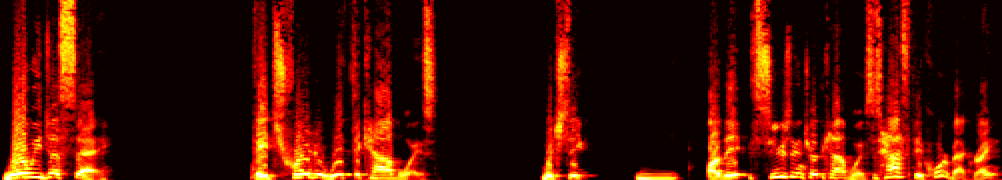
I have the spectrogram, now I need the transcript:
What did we just say? They traded with the Cowboys, which they are they seriously going to trade the Cowboys? This has to be a quarterback, right?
